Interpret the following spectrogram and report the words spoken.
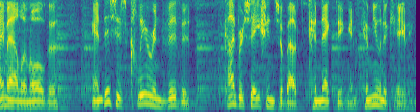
I'm Alan Alda, and this is Clear and Vivid conversations about connecting and communicating.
